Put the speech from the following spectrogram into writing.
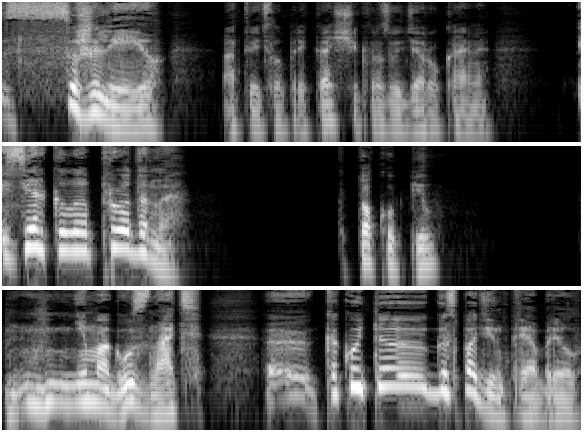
«Сожалею», — ответил приказчик, разведя руками. «Зеркало продано». «Кто купил?» «Не могу знать. Э, какой-то господин приобрел.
